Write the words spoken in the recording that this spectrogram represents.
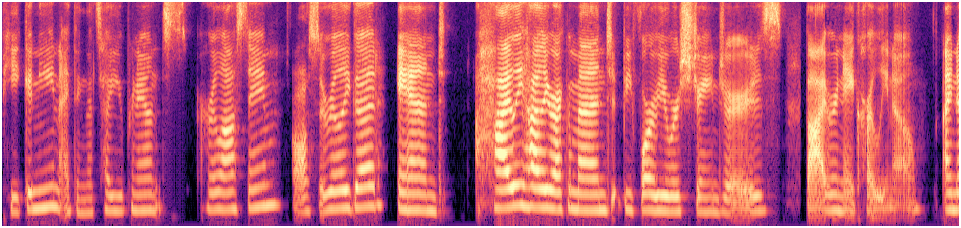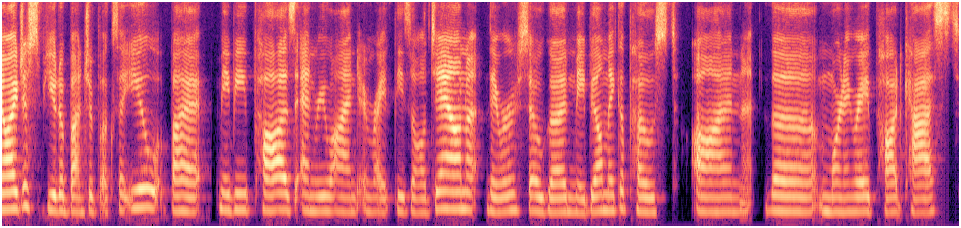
Pekkanen. I think that's how you pronounce her last name. Also really good. And highly, highly recommend Before We Were Strangers by Renee Carlino. I know I just spewed a bunch of books at you, but maybe pause and rewind and write these all down. They were so good. Maybe I'll make a post on the Morning Rae podcast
